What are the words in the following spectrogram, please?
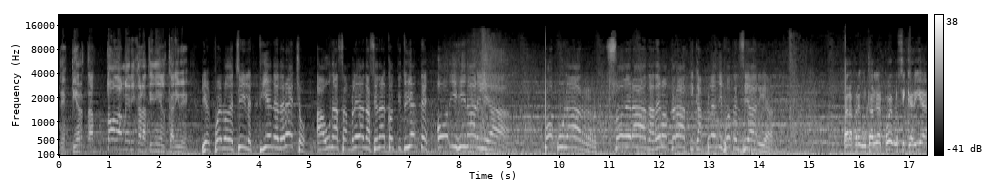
despierta toda América Latina y el Caribe. Y el pueblo de Chile tiene derecho a una Asamblea Nacional Constituyente originaria, popular, soberana, democrática, plenipotenciaria. Para preguntarle al pueblo si quería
